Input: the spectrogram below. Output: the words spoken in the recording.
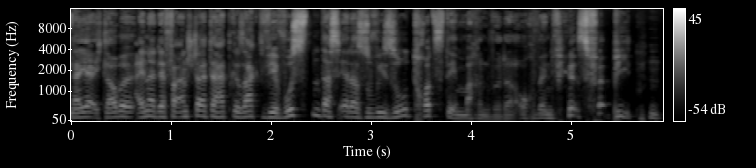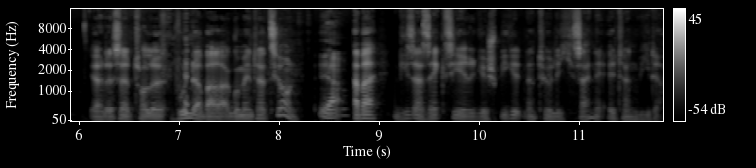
Naja, ich glaube, einer der Veranstalter hat gesagt, wir wussten, dass er das sowieso trotzdem machen würde, auch wenn wir es verbieten. Ja, das ist eine tolle, wunderbare Argumentation. Ja. Aber dieser Sechsjährige spiegelt natürlich seine Eltern wider.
